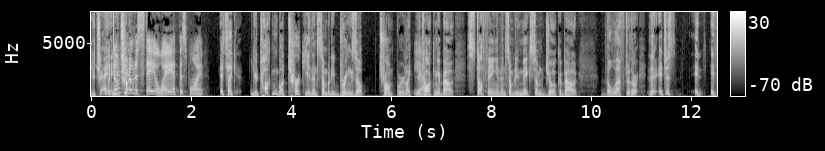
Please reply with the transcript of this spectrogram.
you. Try, But don't you, try- know to stay away at this point? It's like you're talking about turkey, and then somebody brings up Trump, or like you're talking about stuffing, and then somebody makes some joke about the left or the. right. It just it it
